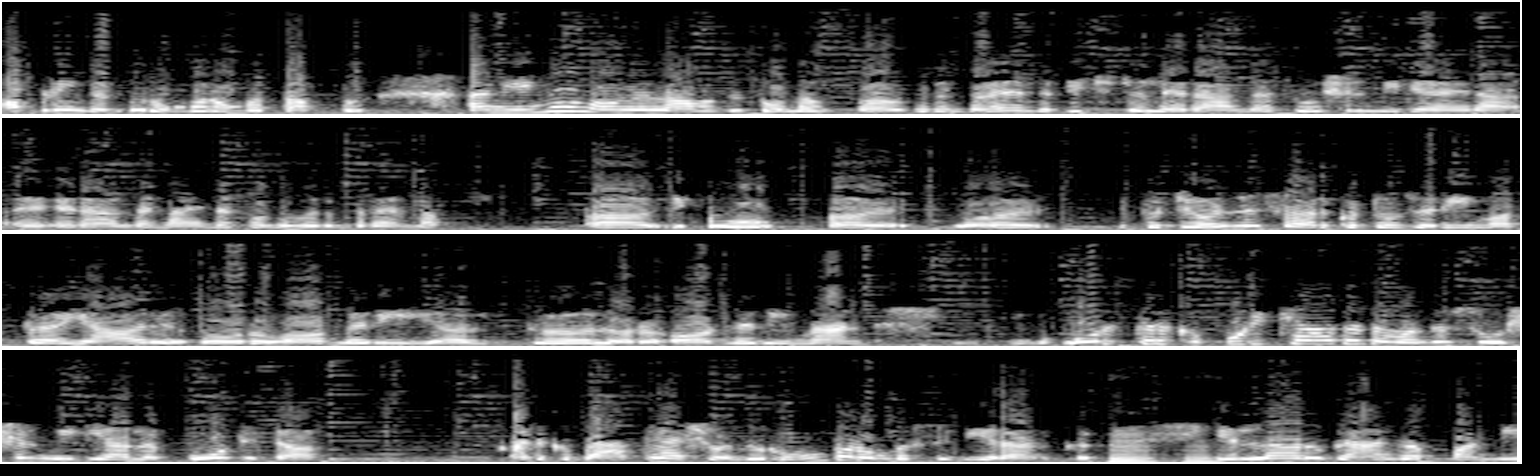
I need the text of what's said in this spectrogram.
அப்படிங்கிறது ரொம்ப ரொம்ப தப்பு. அண்ட் இன்னொன்னு ஒண்ணு நான் வந்து சொல்ல விரும்புறேன் இந்த டிஜிட்டல் எரால சோஷியல் மீடியா எரா எரால நான் என்ன சொல்ல விரும்புறேன்னா ஆஹ் இப்போ இப்போ ஜேர்னலிஸ்டா இருக்கட்டும் சரி மத்த யாரு ஒரு ஆர்டினரி கேர்ள் ஒரு ஆர்டினரி மேன் ஒருத்தருக்கு பிடிக்காததை வந்து சோஷியல் மீடியால போட்டுட்டா அதுக்கு பேக்லாஷ் வந்து ரொம்ப ரொம்ப சிவியரா இருக்கு. எல்லாரும் கேங் அப் பண்ணி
